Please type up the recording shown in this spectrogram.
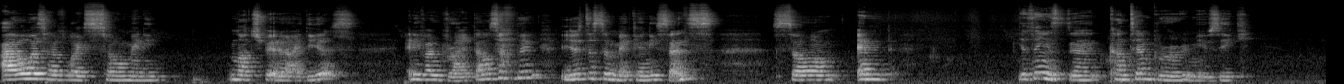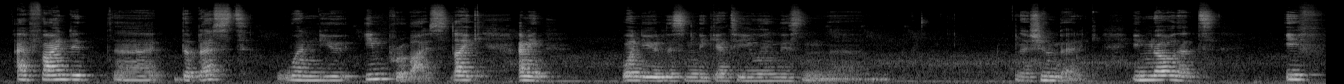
I always have like so many much better ideas. And if I write down something, it just doesn't make any sense. So, and the thing is, the contemporary music, I find it uh, the best when you improvise. Like, I mean, when you listen to Ligeti, when you listen uh, Schoenberg, you know that if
